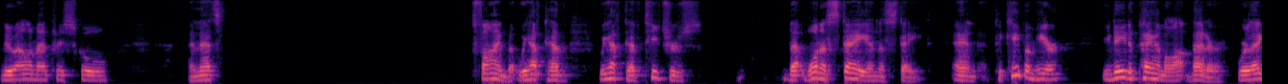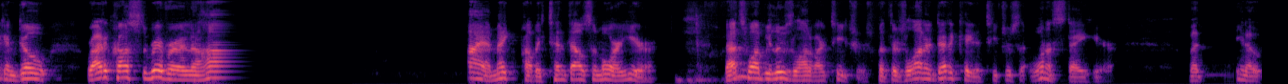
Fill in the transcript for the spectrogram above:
new elementary school, and that's fine. But we have to have we have to have teachers that want to stay in the state, and to keep them here, you need to pay them a lot better, where they can go right across the river in a and make probably ten thousand more a year. That's why we lose a lot of our teachers. But there's a lot of dedicated teachers that want to stay here. But you know,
